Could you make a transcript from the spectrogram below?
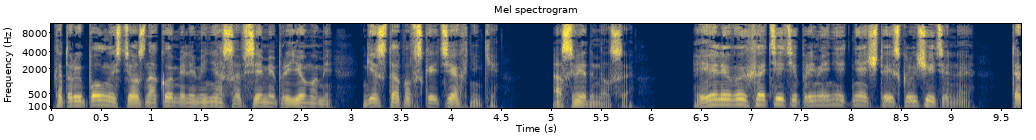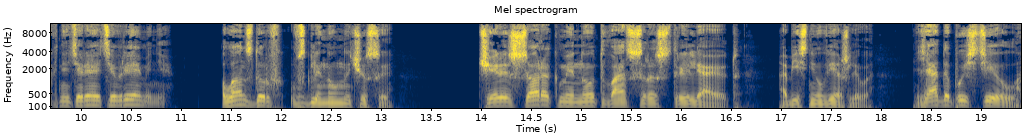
которые полностью ознакомили меня со всеми приемами гестаповской техники». Осведомился. «Или вы хотите применить нечто исключительное?» Так не теряйте времени». Лансдорф взглянул на часы. «Через сорок минут вас расстреляют», — объяснил вежливо. «Я допустил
